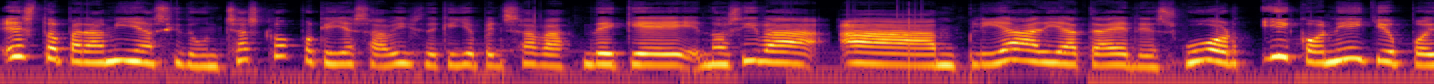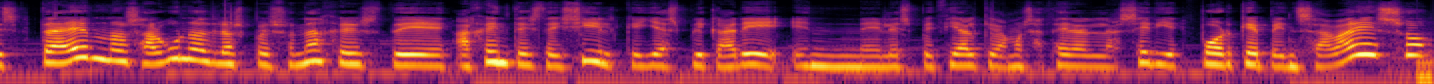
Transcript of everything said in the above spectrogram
Esto para mí ha sido un chasco porque ya sabéis de que yo pensaba de que nos iba a ampliar y a traer Sword y con ello pues traernos algunos de los personajes de Agentes de Shield que ya explicaré en el especial que vamos a hacer en la serie por qué pensaba eso.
